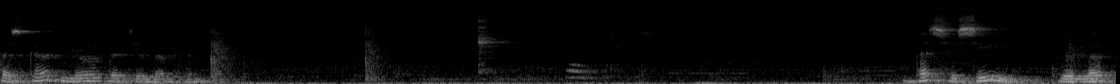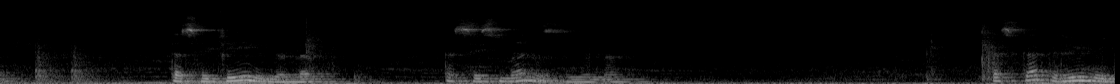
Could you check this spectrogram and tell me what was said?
Does God know that you love Him? Does He see your love? Does He feel your love? Does He smells your love? Does God really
